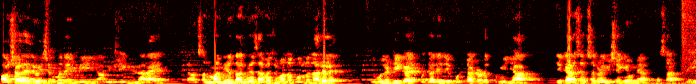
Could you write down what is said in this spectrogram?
पावसाळा अधिवेशनमध्ये मी या विषयी घेणार आहे. सन्माननीय दानवे साहेबांशी माझं बोलणं झालेलं आहे. ते बोलले ठीक आहे पुजारीजी पुढच्या आठवड्यात तुम्ही या. जे काय असेल सगळे विषय घेऊन या. बसा. आणि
